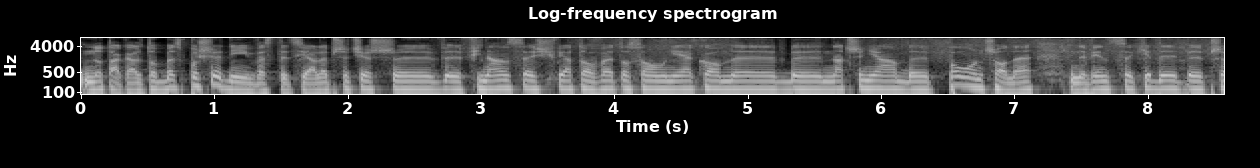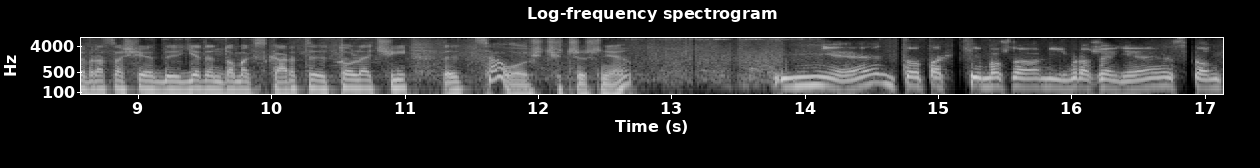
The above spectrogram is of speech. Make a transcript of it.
No tak, ale to bezpośrednie inwestycje, ale przecież y, finanse światowe to są niejako y, naczynia połączone, więc kiedy y, przewraca się jeden domek z kart, to leci całość, czyż nie? Nie, to takie można mieć wrażenie, stąd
